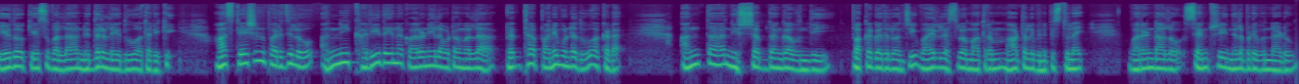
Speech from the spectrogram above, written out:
ఏదో కేసు వల్ల నిద్ర లేదు అతడికి. ఆ స్టేషన్ పరిధిలో అన్నీ ఖరీదైన కాలనీలు అవటం వల్ల పెద్ద పని ఉండదు అక్కడ. అంతా నిశ్శబ్దంగా ఉంది. పక్క గదిలోంచి వైర్లెస్లో మాత్రం మాటలు వినిపిస్తున్నాయి. వరండాలో సెంట్రీ నిలబడి ఉన్నాడు.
